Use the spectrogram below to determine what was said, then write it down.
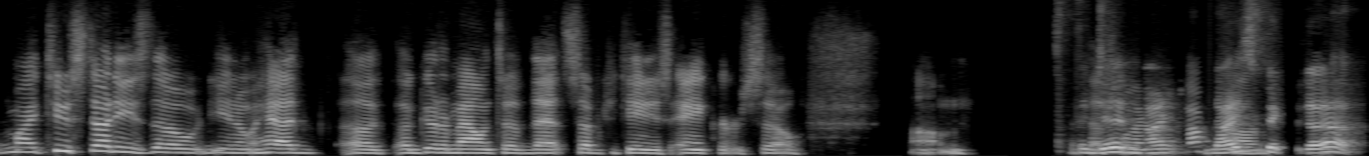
my two studies though, you know, had a, a good amount of that subcutaneous anchor, so. um, They did. I Nice about picked it up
